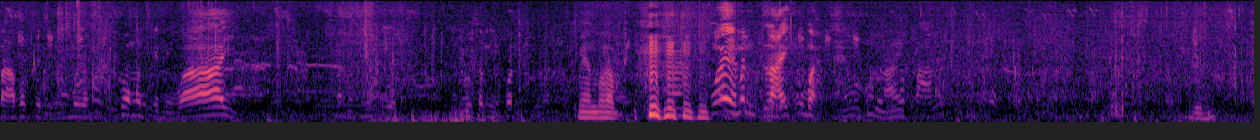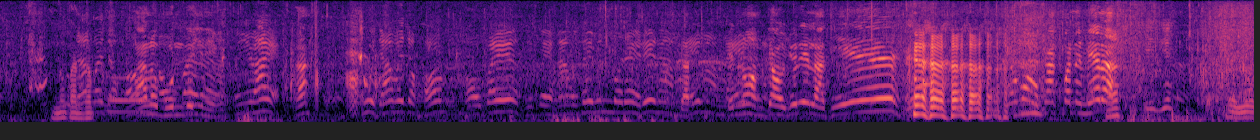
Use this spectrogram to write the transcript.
ปลาบ่ขึ้นมือช่วงมันกินนี่ว้ายมันอยู่สำนีคนแม่นบ่ครับเฮ้ยมันหลายกูบ่น้องกันครับอาโนบุญด้วยนี่ผู้เจ้าไปเจ้าของเขาไปสิไปหาใส่มันบ่ได้เด้น้ำไหลกัดน้ำไหลเป็นน้องเจ้าอยู่ได้ล่ะทีแล้วว่าคักปันได้แม่ล่ะ ได้อยู่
